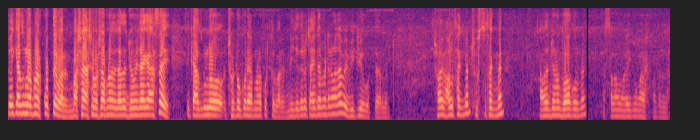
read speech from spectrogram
তো এই কাজগুলো আপনারা করতে পারেন। বাসায়, আশেপাশে আপনাদের যাদের জমি জায়গা আছে, এই কাজগুলো ছোট করে আপনারা করতে পারেন। নিজেদেরও চাহিদা মেটানো যাবে, বিক্রিও করতে পারবেন। সবাই ভালো থাকবেন, সুস্থ থাকবেন। আমাদের জন্য দোয়া করবেন। আসসালামু আলাইকুম রহমতুল্লাহ।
